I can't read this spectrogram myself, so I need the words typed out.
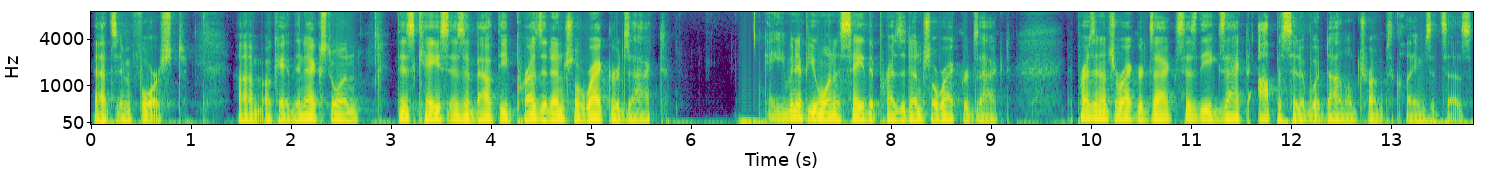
that's enforced. Um, okay, the next one. This case is about the Presidential Records Act. Okay, even if you want to say the Presidential Records Act, the Presidential Records Act says the exact opposite of what Donald Trump claims it says.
